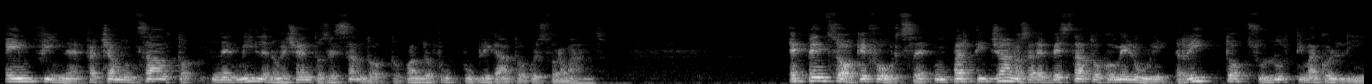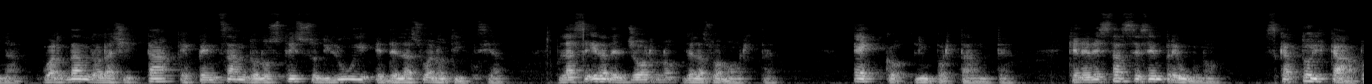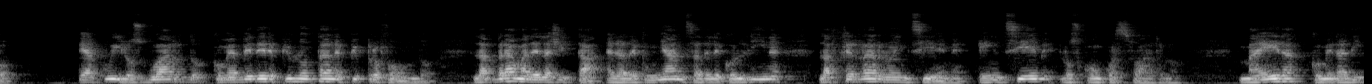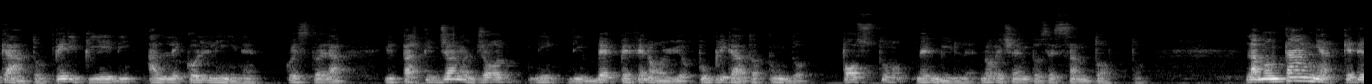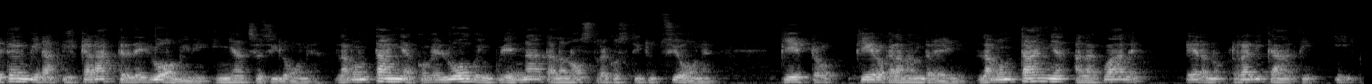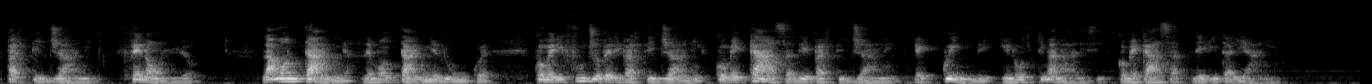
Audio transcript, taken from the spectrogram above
E infine facciamo un salto nel 1968 quando fu pubblicato questo romanzo e pensò che forse un partigiano sarebbe stato come lui, ritto sull'ultima collina, guardando la città e pensando lo stesso di lui e della sua notizia, la sera del giorno della sua morte. Ecco l'importante, che ne restasse sempre uno. Scattò il capo e acuì lo sguardo come a vedere più lontano e più profondo. La brama della città e la repugnanza delle colline l'afferrarono insieme e insieme lo sconquassarono, ma era come radicato per i piedi alle colline. Questo era il partigiano giorni di Beppe Fenoglio, pubblicato appunto postumo nel 1968. La montagna che determina il carattere degli uomini, Ignazio Silone, la montagna come luogo in cui è nata la nostra Costituzione, Pietro, Piero Calamandrei, la montagna alla quale erano radicati i partigiani, Fenoglio. La montagna, le montagne dunque, come rifugio per i partigiani, come casa dei partigiani e quindi, in ultima analisi, come casa degli italiani.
